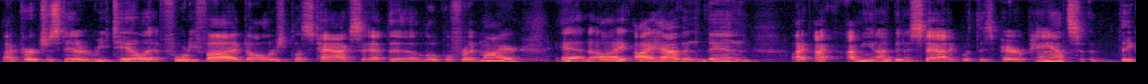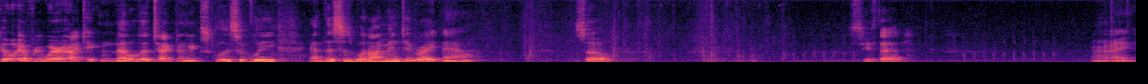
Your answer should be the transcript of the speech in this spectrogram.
I purchased it at retail at $45 plus tax at the local Fred Meyer. And I, I haven't been, I, I, I mean, I've been ecstatic with this pair of pants. They go everywhere. I take metal detecting exclusively. And this is what I'm into right now. So, see if that, all right.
